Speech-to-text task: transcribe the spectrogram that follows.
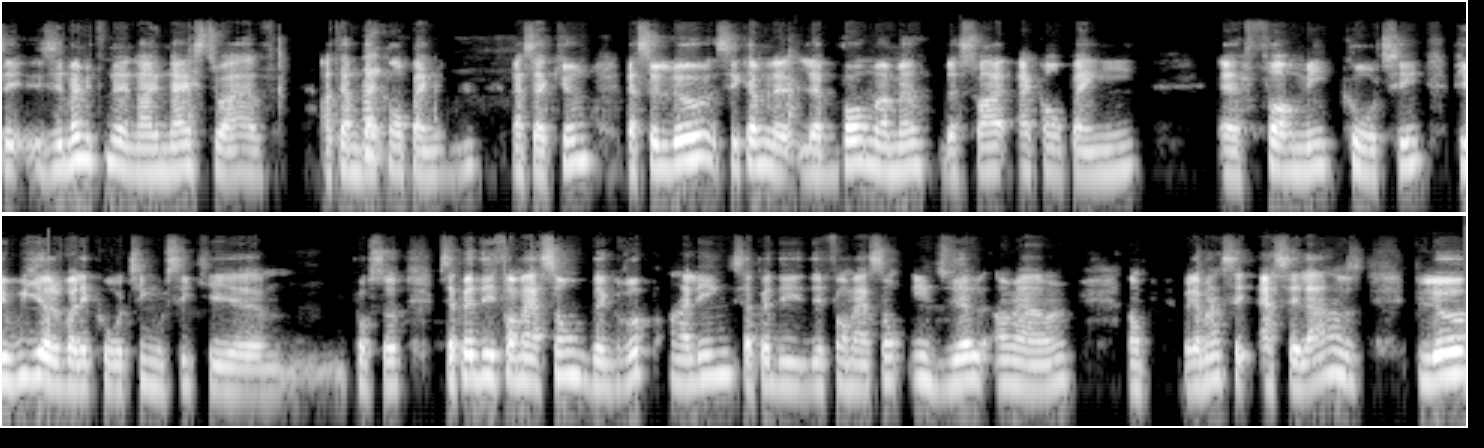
J'ai même été dans nice to have en termes d'accompagnement à chacune. Parce que là, c'est comme le, bon moment de se faire accompagner, euh, former, coacher. Puis oui, il y a le volet coaching aussi qui est euh, pour ça. Ça peut être des formations de groupe en ligne, ça peut être des, formations individuelles un à un. Donc, vraiment, c'est assez large. Puis là,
